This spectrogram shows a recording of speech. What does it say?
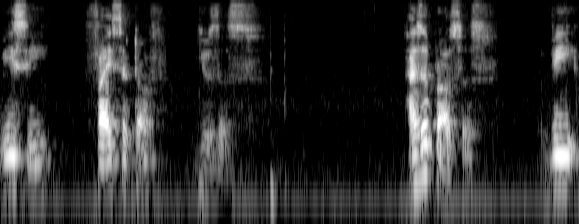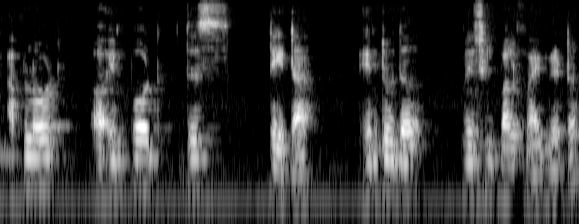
we see five set of users. As a process, we upload or import this data into the Windchill Bulk Migrator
